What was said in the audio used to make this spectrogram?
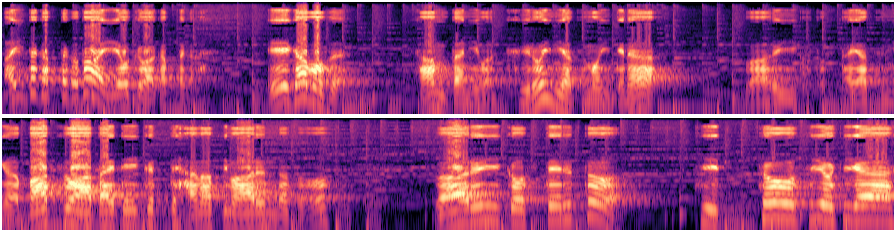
会いたかったことはよくわかったからええか坊主。サンタには黒いやつもいてな。悪いことしたやつには罰を与えていくって話もあるんだぞ。悪い子してるときっとお仕置きが。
